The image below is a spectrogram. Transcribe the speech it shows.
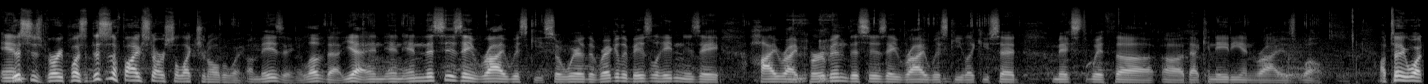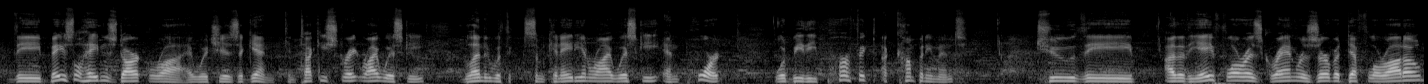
And- this is very pleasant. This is a five star selection all the way. Amazing. I love that. Yeah, and, and, and this is a rye whiskey. So where the regular Basil Hayden is a high rye bourbon, this is a rye whiskey, like you said, mixed with uh, uh, that Canadian rye as well. I'll tell you what, the Basil Hayden's Dark Rye, which is, again, Kentucky straight rye whiskey, blended with some Canadian rye whiskey and port, would be the perfect accompaniment to the either the A. Flores Gran Reserva Desflorado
